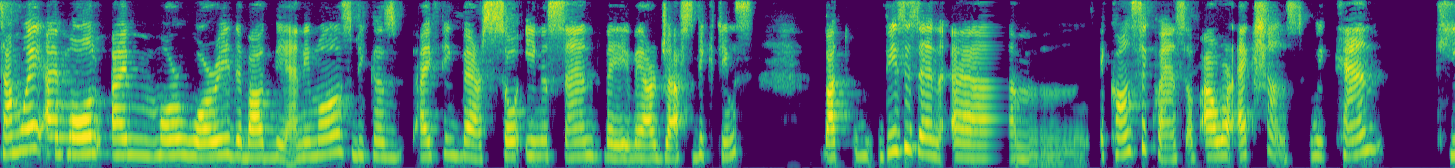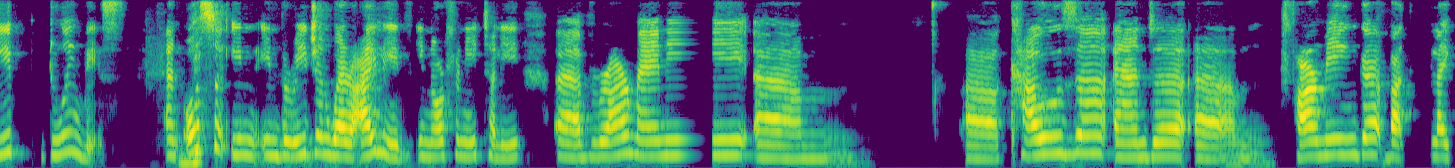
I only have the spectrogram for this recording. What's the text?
some way, I'm all I'm more worried about the animals because I think they are so innocent. They they are just victims. But this is an um, a consequence of our actions we can keep doing this and also in, in the region where I live, in northern Italy, uh, there are many um, uh, cows and uh, um, farming, but like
